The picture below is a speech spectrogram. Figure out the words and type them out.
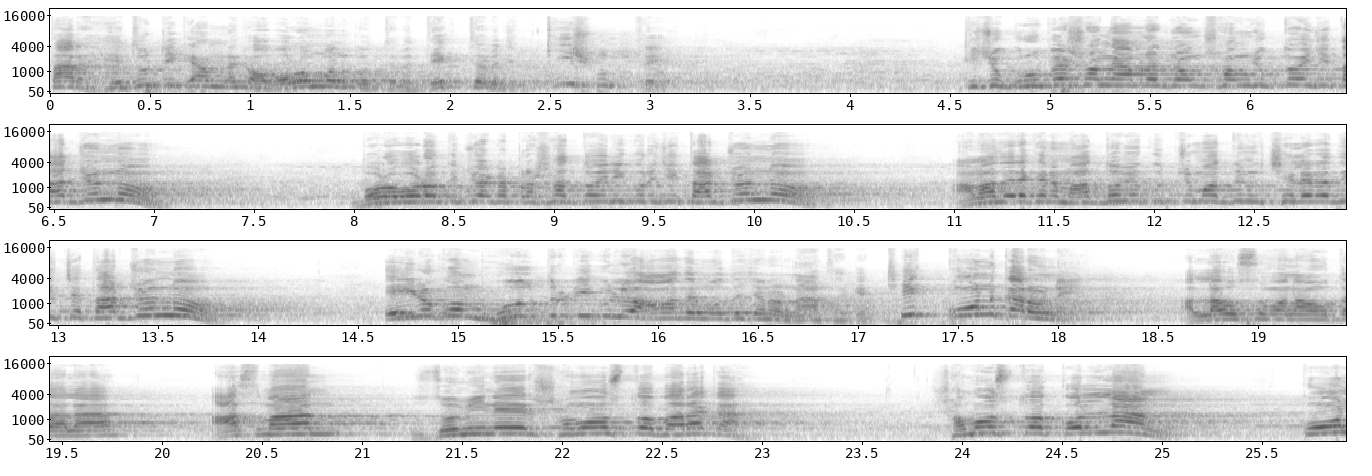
তার হেতুটিকে আপনাকে অবলম্বন করতে হবে, দেখতে হবে যে কী সূত্রে। কিছু গ্রুপের সঙ্গে আমরা সংযুক্ত হয়েছি তার জন্য, বড় বড় কিছু একটা প্রাসাদ তৈরি করেছি তার জন্য, আমাদের এখানে মাধ্যমিক, উচ্চ মাধ্যমিক ছেলেরা দিচ্ছে তার জন্য। এই রকম ভুল ত্রুটিগুলো আমাদের মধ্যে যেন না থাকে। ঠিক কোন কারণে? আল্লাহ সুবানাউতালা আসমান, জমিনের সমস্ত বারাকা, সমস্ত কল্যাণ কোন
